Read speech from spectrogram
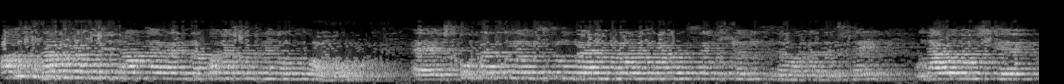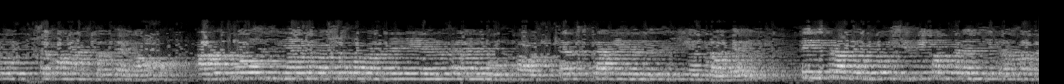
Otóż udało nam się trochę dokonać pewnego wyłomu. E, współpracując z klubem Parlamentarnym Sojuszu Lewicy Demokratycznej, udało nam się klub przekonać do tego, aby złożyć wniosek o przeprowadzenie referendum w Polsce w sprawie jądrowej. W tej sprawie odbyły się dwie konferencje prasowe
